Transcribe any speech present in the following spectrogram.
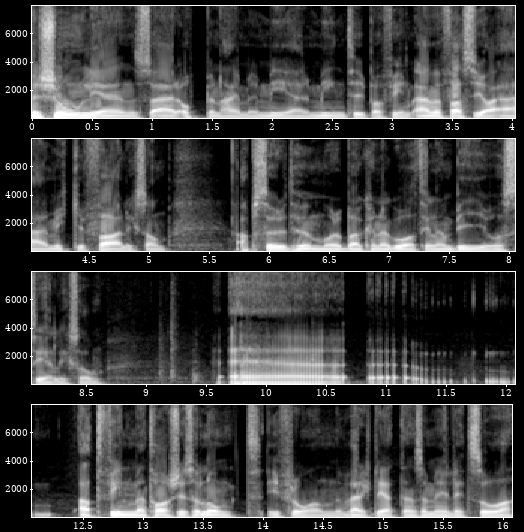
personligen så är Oppenheimer mer min typ av film. Även fast jag är mycket för liksom absurd humor och bara kunna gå till en bio och se liksom eh, att filmen tar sig så långt ifrån verkligheten som möjligt så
